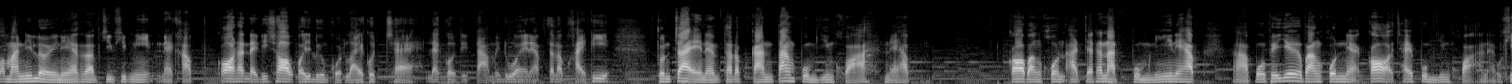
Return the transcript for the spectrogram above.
ประมาณนี้เลยเนี่ยสำหรับคลิปคลิปนี้นะครับ ก็ท่านใดที่ชอบก็อย่าลืมกดไลค์กดแชร์และกดติดตามให้ด้วยนะครับสำหรับใครที่สนใจนะครับสำหรับการตั้งปุ่มยิงขวานะครับ ก็บางคนอาจจะถนัดปุ่มนี้นะครับอ่าโปรเพเยอร์บางคนเนี่ยก็ใช้ปุ่มยิงขวานะโอเค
